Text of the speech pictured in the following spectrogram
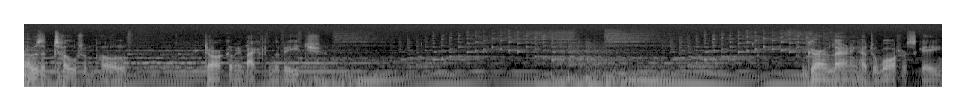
That was a totem pole. Dor coming back from the beach. Girl learning how to water ski.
